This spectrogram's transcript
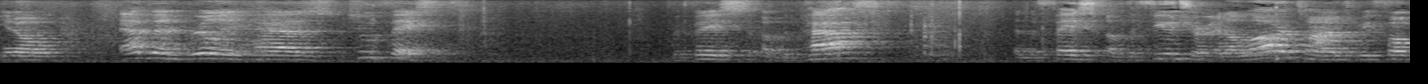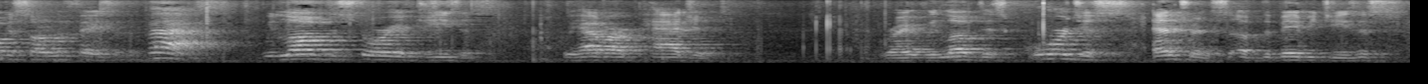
you know, Advent really has two faces the face of the past and the face of the future. And a lot of times we focus on the face of the past. We love the story of Jesus, we have our pageant, right? We love this gorgeous entrance of the baby Jesus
